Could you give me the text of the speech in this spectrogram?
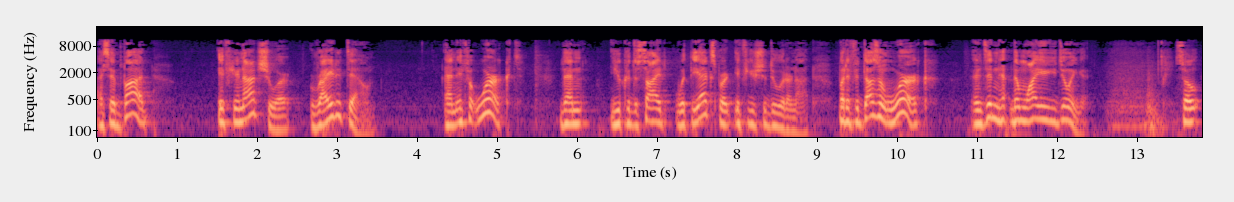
I said, but if you're not sure, write it down. And if it worked, then you could decide with the expert if you should do it or not. But if it doesn't work, and it didn't, then why are you doing it? So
